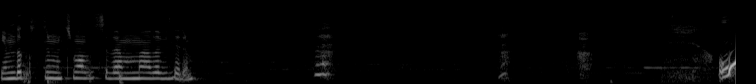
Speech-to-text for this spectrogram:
29 zümrütüm olursa ben bunu alabilirim. wow!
